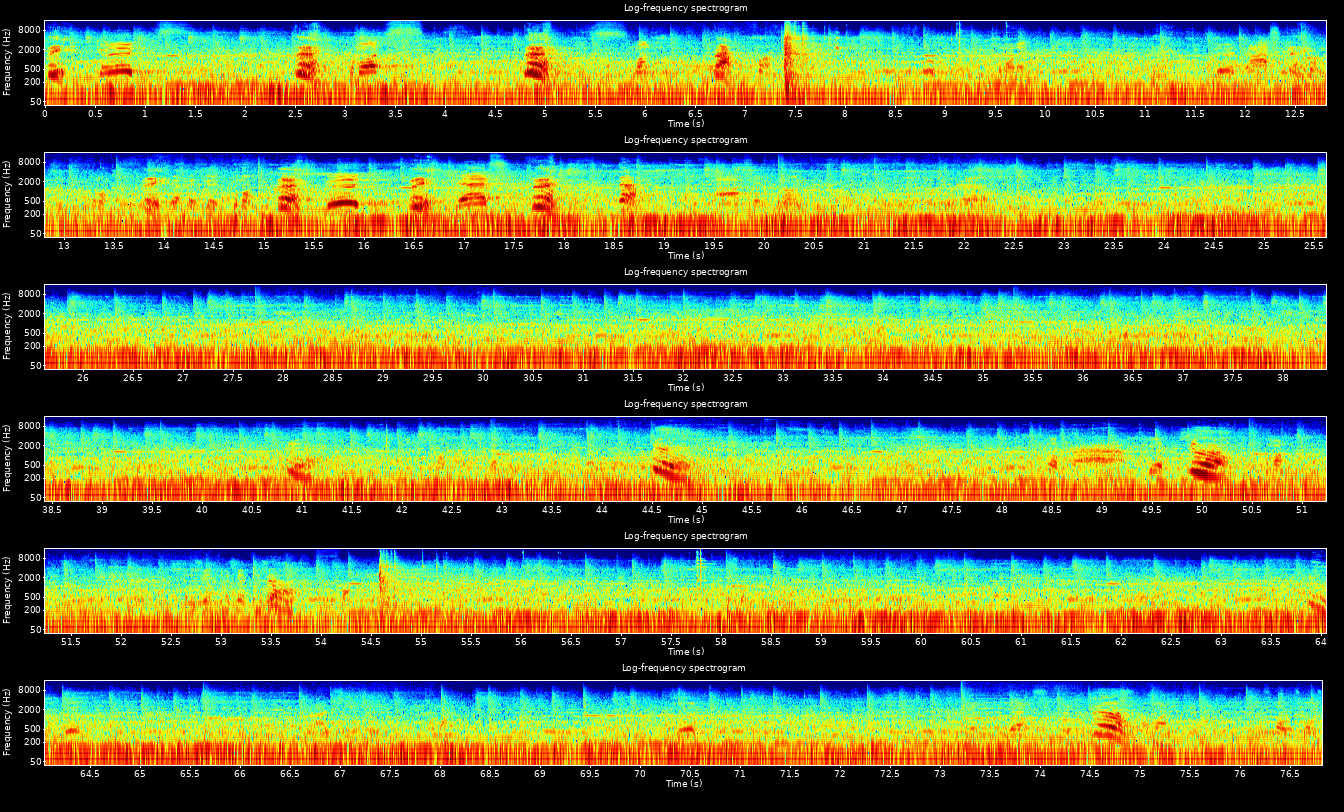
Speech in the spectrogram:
Good. Come on. Come on. Come on in. Good. That's it. Come on. Come on. Perfect. Good. Come on. Good. Yes.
